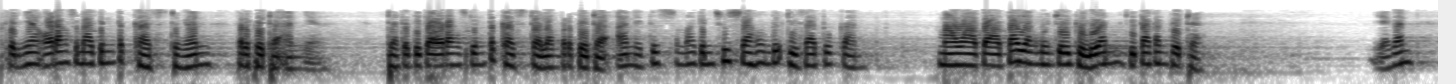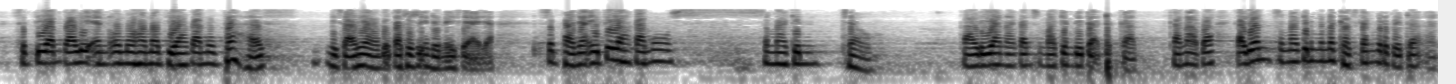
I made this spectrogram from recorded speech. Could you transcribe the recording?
akhirnya orang semakin tegas dengan perbedaannya. Dan ketika orang semakin tegas dalam perbedaan itu semakin susah untuk disatukan. Mau apa-apa yang muncul duluan kita kan beda. Ya kan? Setiap kali NU Muhammadiyah kamu bahas Misalnya untuk kasus Indonesia ya Sebanyak itulah kamu semakin jauh Kalian akan semakin tidak dekat Karena apa? Kalian semakin menegaskan perbedaan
